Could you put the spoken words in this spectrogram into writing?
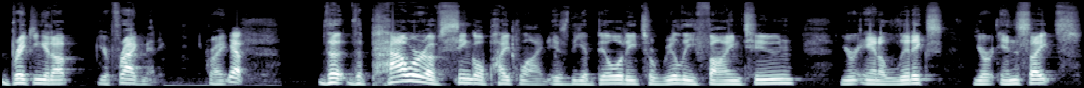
breaking it up you're fragmenting right Yep. The the power of single pipeline is the ability to really fine tune your analytics your insights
